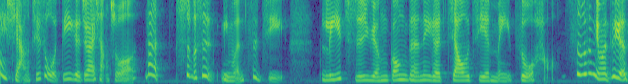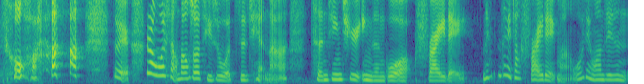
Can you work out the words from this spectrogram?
在想，其实我第一个就在想说，那是不是你们自己？离职员工的那个交接没做好，是不是你们自己的错啊？对，让我想到说，其实我之前呢、啊，曾经去应征过 Friday，那那个叫 Friday 吗？我有点忘记是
